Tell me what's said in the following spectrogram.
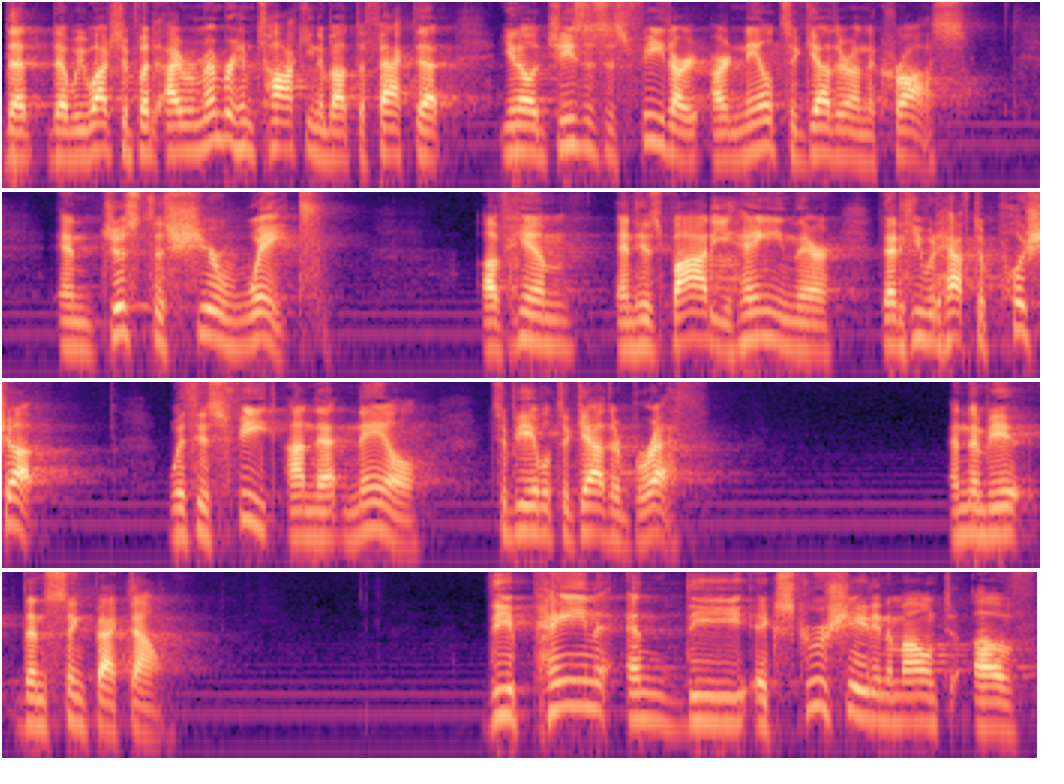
that, that we watched it, but I remember him talking about the fact that, you know, Jesus' feet are, are nailed together on the cross. And just the sheer weight of him and his body hanging there, that he would have to push up with his feet on that nail to be able to gather breath and then, be, then sink back down. The pain and the excruciating amount of,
